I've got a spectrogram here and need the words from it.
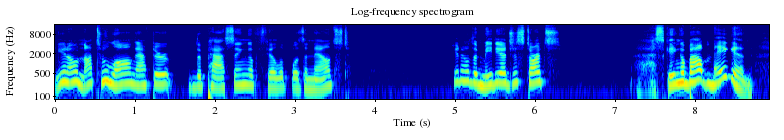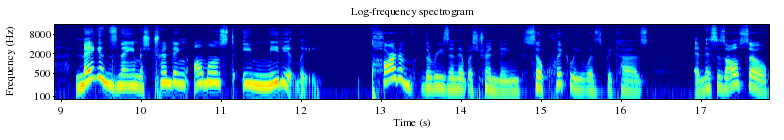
you know, not too long after the passing of Philip was announced, you know, the media just starts asking about Meghan. Meghan's name is trending almost immediately. Part of the reason it was trending so quickly was because, and this is also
